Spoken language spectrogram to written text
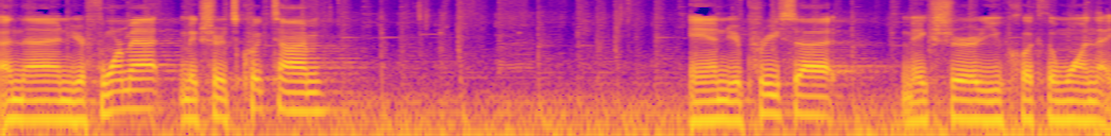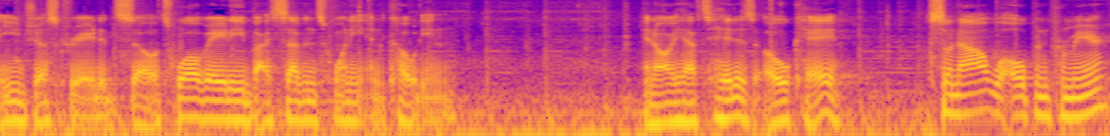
And then your format, make sure it's QuickTime. And your preset, make sure you click the one that you just created. So 1280 by 720 encoding. And all you have to hit is OK. So now we'll open Premiere.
